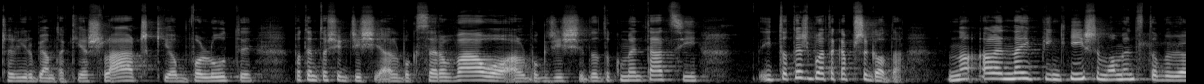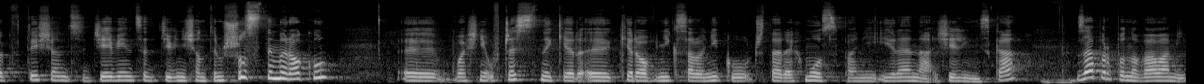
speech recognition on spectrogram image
czyli robiłam takie szlaczki, obwoluty. Potem to się gdzieś albo kserowało, albo gdzieś do dokumentacji. I to też była taka przygoda. No ale najpiękniejszy moment to był jak w 1996 roku y, właśnie ówczesny y, kierownik saloniku Czterech Mus, pani Irena Zielińska, zaproponowała mi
